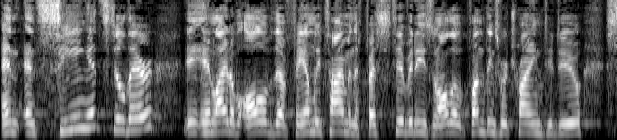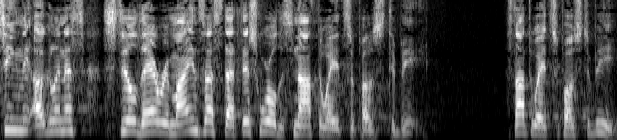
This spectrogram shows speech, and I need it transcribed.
and, and seeing it still there in light of all of the family time and the festivities and all the fun things we're trying to do, seeing the ugliness still there reminds us that this world is not the way it's supposed to be. It's not the way it's supposed to be.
